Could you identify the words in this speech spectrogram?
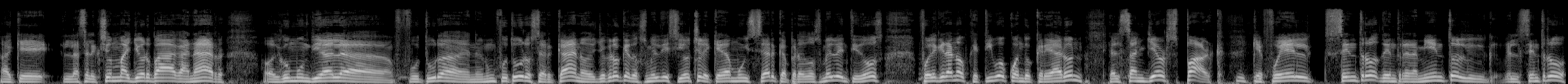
a que la selección mayor va a ganar algún mundial ah, futura en, en un futuro cercano. Yo creo que 2018 le queda muy cerca, pero 2022 fue el gran objetivo cuando crearon el St. George Park, que fue el centro de entrenamiento, el, centro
